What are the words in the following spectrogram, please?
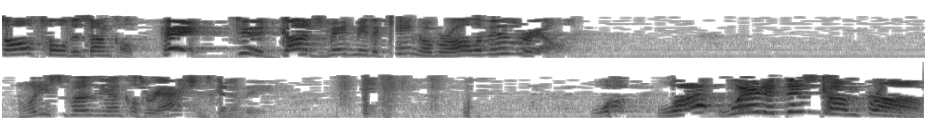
Saul told his uncle, hey, dude, God's made me the king over all of Israel, what do you suppose the uncle's reaction is going to be? what? What? Where did this come from?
